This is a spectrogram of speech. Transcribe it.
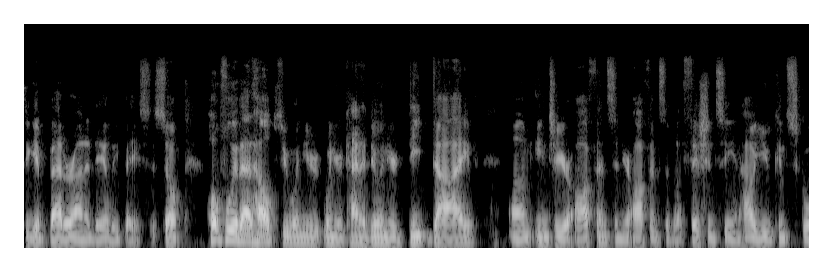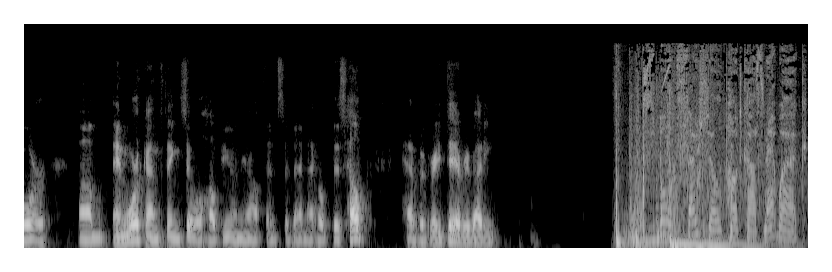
to get better on a daily basis? So hopefully that helps you when you're when you're kind of doing your deep dive um, into your offense and your offensive efficiency and how you can score um, and work on things that will help you on the offensive end. I hope this helped. Have a great day, everybody. Sports Social Podcast Network.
